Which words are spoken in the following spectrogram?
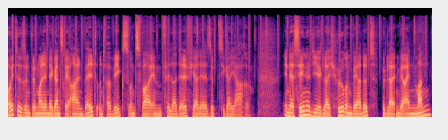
Heute sind wir mal in der ganz realen Welt unterwegs und zwar im Philadelphia der 70er Jahre. In der Szene, die ihr gleich hören werdet, begleiten wir einen Mann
